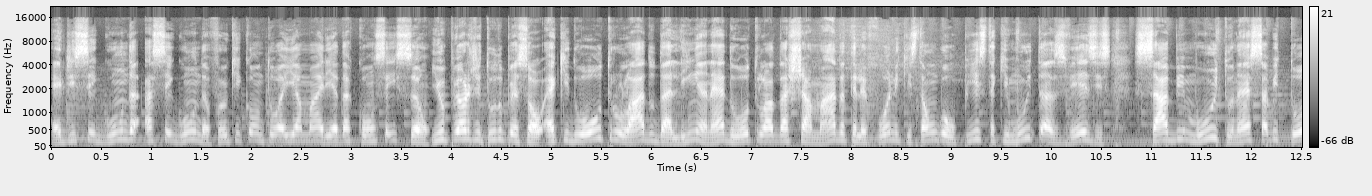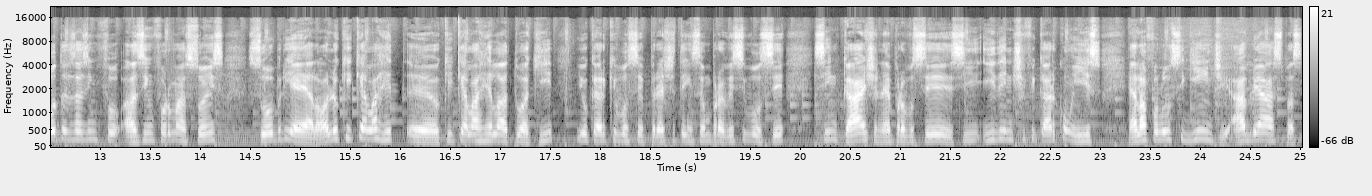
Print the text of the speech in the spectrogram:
é de segunda a segunda, foi o que contou aí a Maria da Conceição. E o pior de tudo, pessoal, é que do outro lado da linha, né, do outro lado da chamada telefônica está um golpista que muitas vezes sabe muito, né, sabe todas as, info as informações sobre ela. Olha o que, que, ela, é, o que, que ela relatou aqui e eu quero que você preste atenção para ver se você se encaixa, né, para você se identificar com isso. Ela falou o seguinte, abre aspas,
